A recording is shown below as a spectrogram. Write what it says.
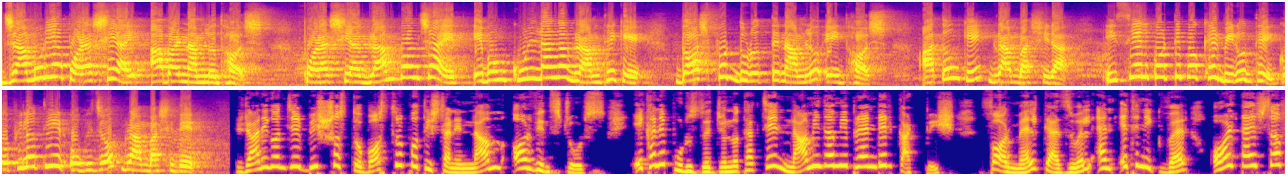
জামুরিয়া পড়াশিয়ায় আবার নামলো ধস। পড়াশিয়া গ্রাম পঞ্চায়েত এবং কুলডাঙ্গা গ্রাম থেকে দশ ফুট দূরত্বে নামলো এই ধস। আতঙ্কে গ্রামবাসীরা, ইসিএল কর্তৃপক্ষের বিরুদ্ধে গফিলতির অভিযোগ গ্রামবাসীদের। রানীগঞ্জের বিশ্বস্ত বস্ত্র প্রতিষ্ঠানের নাম অরবিন্দ স্টোর্স। এখানে পুরুষদের জন্য থাকছে নামি দামি ব্র্যান্ডের cut piece formal, casual and ethnic wear all types of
